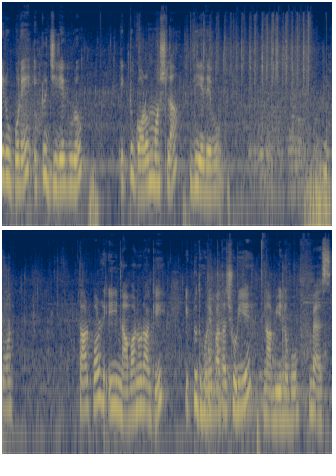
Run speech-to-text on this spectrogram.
এর উপরে একটু জিরে গুঁড়ো, একটু গরম মশলা দিয়ে দেব। তারপর এই নাবানোর আগে একটু ধনে পাতা ছড়িয়ে নাবিয়ে নেব। ব্যাস,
